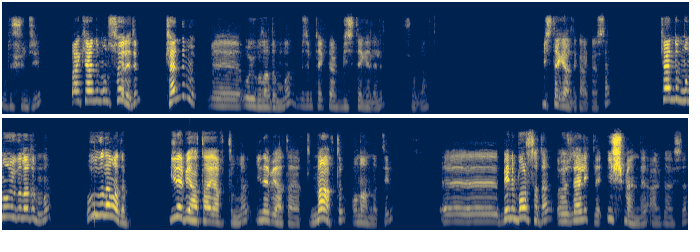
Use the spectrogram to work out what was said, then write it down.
bu düşünceyi. Ben kendim bunu söyledim. Kendim e, uyguladım mı? Bizim tekrar BIST'e gelelim. Şuradan. BIST'e geldik arkadaşlar. Kendim bunu uyguladım mı? Uygulamadım. Yine bir hata yaptım mı? Yine bir hata yaptım. Ne yaptım? Onu anlatayım. Ee, benim borsada özellikle işmende arkadaşlar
